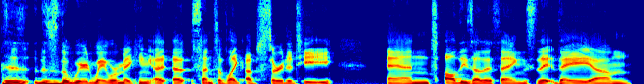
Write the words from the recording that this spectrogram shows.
this, is- this is the weird way we're making a, a sense of like absurdity and all these other things. They they um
